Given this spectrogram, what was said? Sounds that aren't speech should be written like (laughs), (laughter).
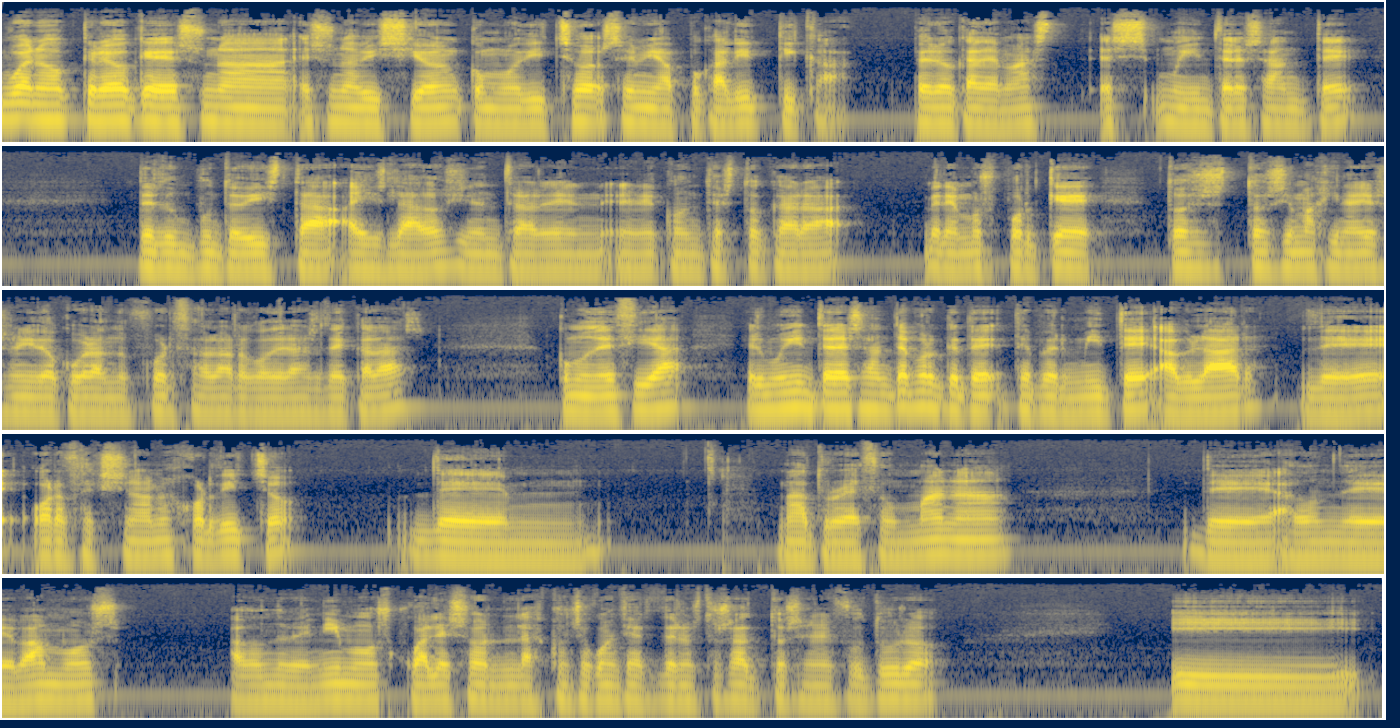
bueno, creo que es una, es una visión, como he dicho, semi-apocalíptica, pero que además es muy interesante desde un punto de vista aislado, sin entrar en, el contexto que ahora veremos por qué todos estos imaginarios han ido cobrando fuerza a lo largo de las décadas. Como decía, es muy interesante porque te, te permite hablar de, o reflexionar, mejor dicho, de mmm, naturaleza humana, de a dónde vamos, a dónde venimos, cuáles son las consecuencias de nuestros actos en el futuro. Y,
